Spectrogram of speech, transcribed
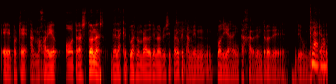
Eh, porque a lo mejor hay otras zonas de las que tú has nombrado que no has visitado que también podrían encajar dentro de, de un viaje. Claro.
